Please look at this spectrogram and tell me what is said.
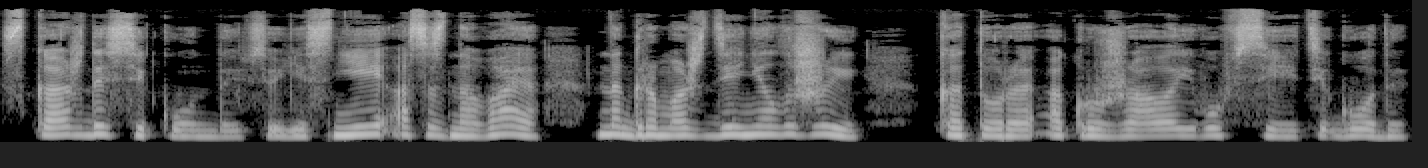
с каждой секундой, все яснее осознавая нагромождение лжи, которая окружала его все эти годы.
